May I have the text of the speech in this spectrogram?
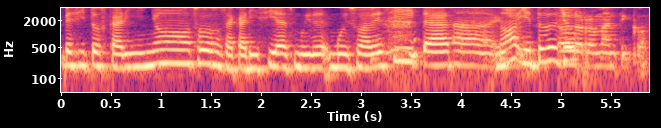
besitos cariñosos, o sea, caricias muy, muy suavecitas, ¿no? y entonces todo yo... lo romántico.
